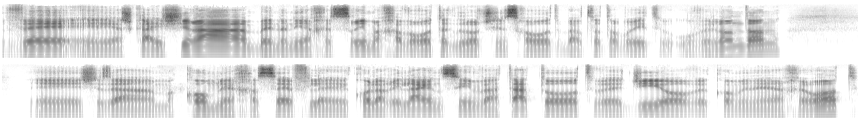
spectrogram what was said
והשקעה ישירה בנניח 20 החברות הגדולות שנסחרות בארצות הברית ובלונדון, אה, שזה המקום להיחשף לכל הריליינסים והטאטות וג'יו וכל מיני אחרות.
